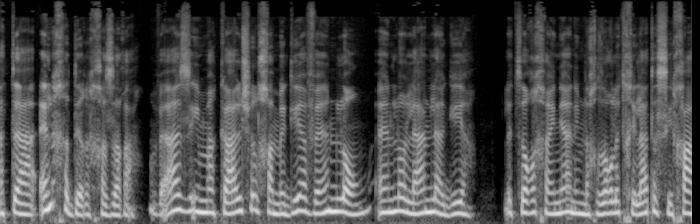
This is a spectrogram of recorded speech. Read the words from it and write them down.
אתה, אין לך דרך חזרה. ואז אם הקהל שלך מגיע ואין לו, אין לו לאן להגיע. לצורך העניין, אם נחזור לתחילת השיחה,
